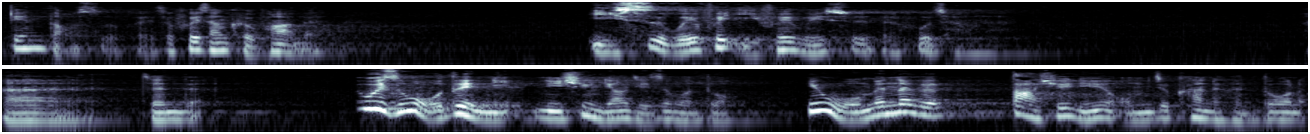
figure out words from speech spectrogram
颠倒是非这非常可怕的。以是为非，以非为是的复常的。哎，真的。为什么我对女女性了解这么多？因为我们那个大学里面，我们就看了很多了。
